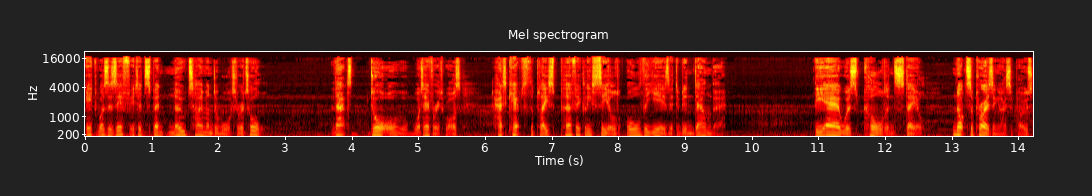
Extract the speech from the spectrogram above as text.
it was as if it had spent no time underwater at all. That door, or whatever it was, had kept the place perfectly sealed all the years it had been down there. The air was cold and stale. Not surprising, I suppose.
